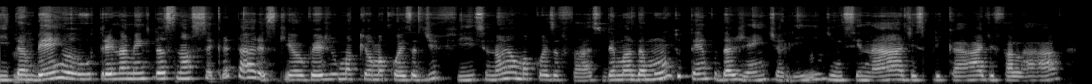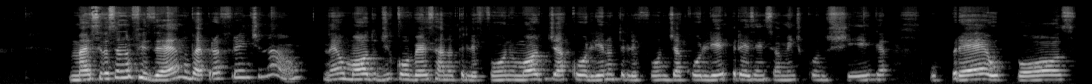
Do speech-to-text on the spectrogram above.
E também o, o, treinamento das nossas secretárias, que eu vejo uma, que é uma coisa difícil, não é uma coisa fácil, demanda muito tempo da gente ali, de ensinar, de explicar, de falar. Mas se você não fizer, não vai para frente, não. Né? O modo de conversar no telefone, o modo de acolher no telefone, de acolher presencialmente quando chega, o pré, o pós,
